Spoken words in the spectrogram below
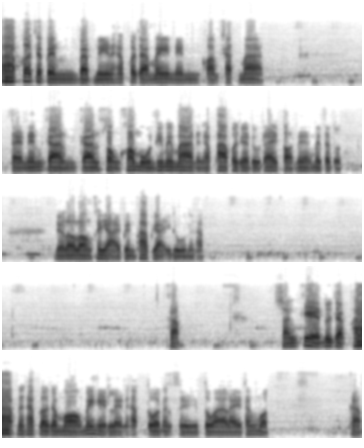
ภาพก็จะเป็นแบบนี้นะครับ ก็จะไม่เน้นความชัดมาก แต่เน้นการการส่งข้อมูลที่ไม่มากนะครับ ภาพก็จะดูได้ต่อเนื่องไม่สะดุด เดี๋ยวเราลองขยายเป็นภาพใหญ่ดูนะครับ ครับ สังเกตดูจากภาพนะครับ เราจะมองไม่เห็นเลยนะครับ ตัวหนังสือตัวอะไรทั้งหมดครับ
